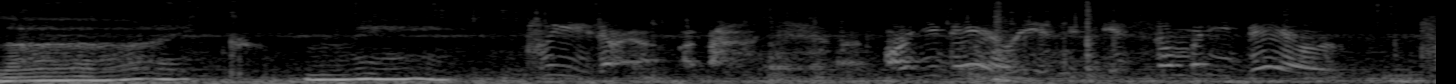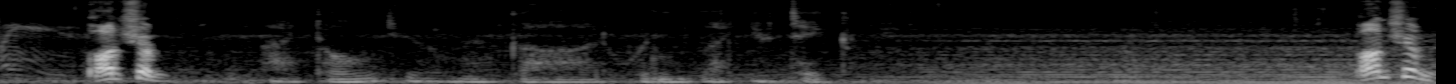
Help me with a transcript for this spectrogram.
Like me. Please, are you there? Is, is somebody there? Please. Punch him. I told you God wouldn't let you take me. Punch him.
